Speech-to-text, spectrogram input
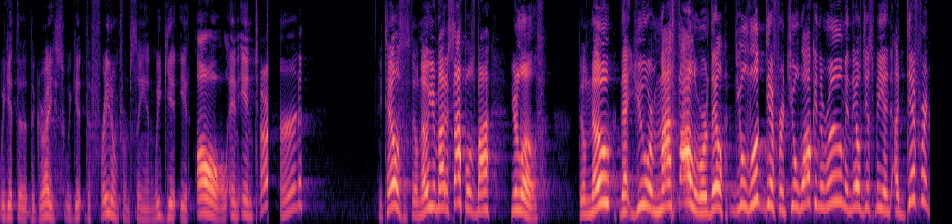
We get the, the grace, we get the freedom from sin, we get it all. And in turn, he tells us they'll know you're my disciples by your love. They'll know that you are my follower. They'll, you'll look different. You'll walk in the room and there'll just be a, a different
